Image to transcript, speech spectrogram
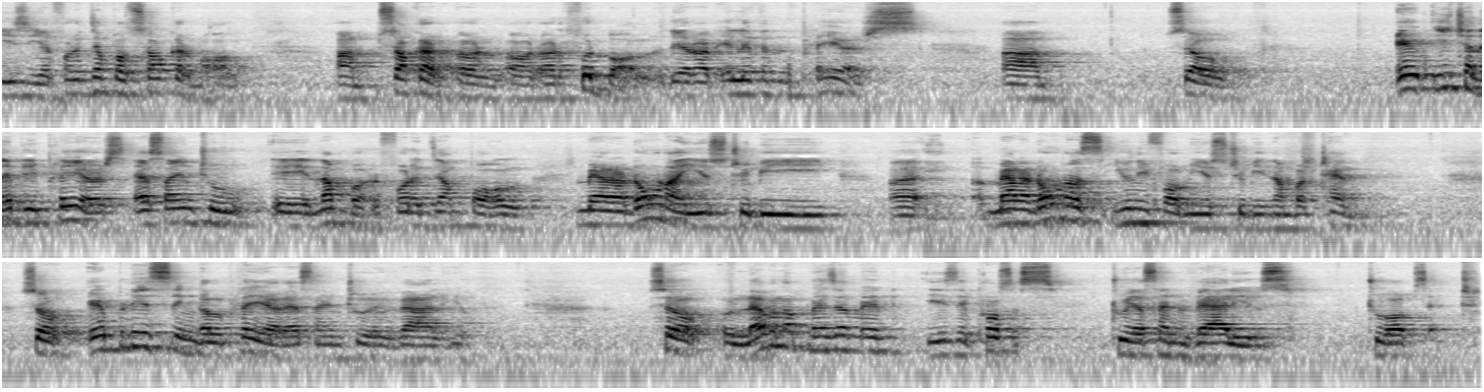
easier. For example, soccer ball, um, soccer or, or, or, football, there are 11 players. Um, so each and every player is assigned to a number. For example, Maradona used to be, uh, Maradona's uniform used to be number 10. So every single player assigned to a value. So level of measurement is a process to assign values to object,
